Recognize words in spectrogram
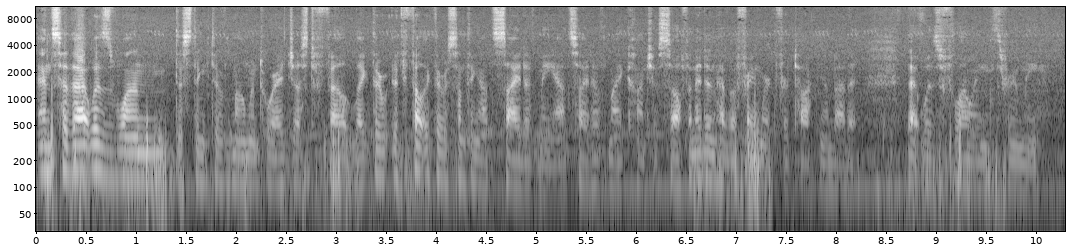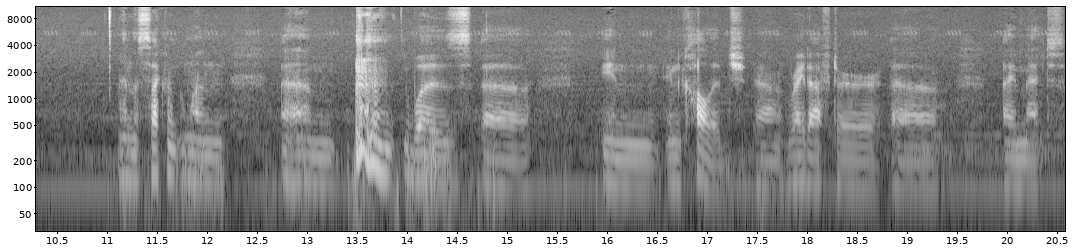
and so that was one distinctive moment where I just felt like there, it felt like there was something outside of me, outside of my conscious self, and I didn't have a framework for talking about it that was flowing through me. And the second one um, was uh, in in college, uh, right after uh, I met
